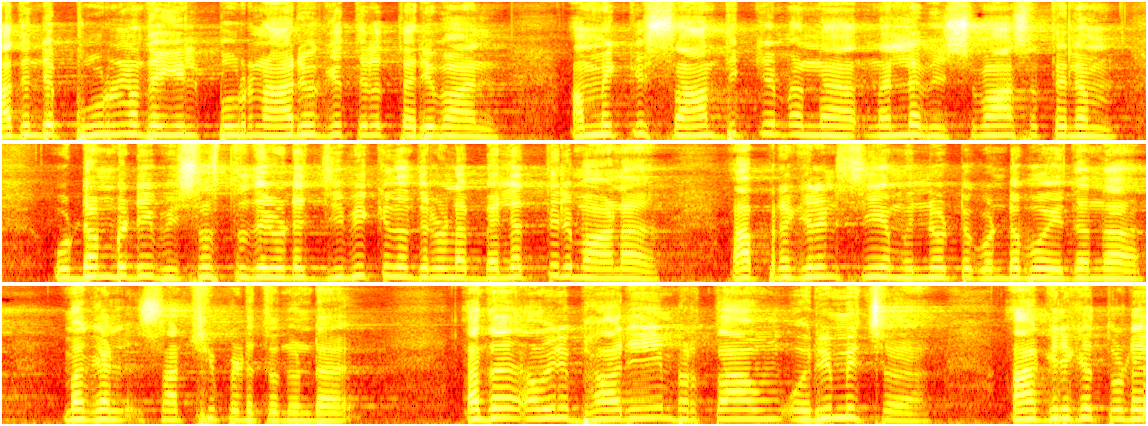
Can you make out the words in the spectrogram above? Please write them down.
അതിന്റെ പൂർണതയിൽ പൂർണ ആരോഗ്യത്തിൽ തരുവാൻ അമ്മയ്ക്ക് സാധിക്കുമെന്ന നല്ല വിശ്വാസത്തിലും ഉടമ്പടി വിശ്വസ്തയോടെ ജീവിക്കുന്നതിലുള്ള ബലത്തിലുമാണ് ആ പ്രഗ്നൻസിയെ മുന്നോട്ട് കൊണ്ടുപോയതെന്ന് മകൾ സാക്ഷ്യപ്പെടുത്തുന്നുണ്ട്. അത് അവർ ഭാര്യയും ഭർത്താവും ഒരുമിച്ച് ആഗ്രഹത്തോടെ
